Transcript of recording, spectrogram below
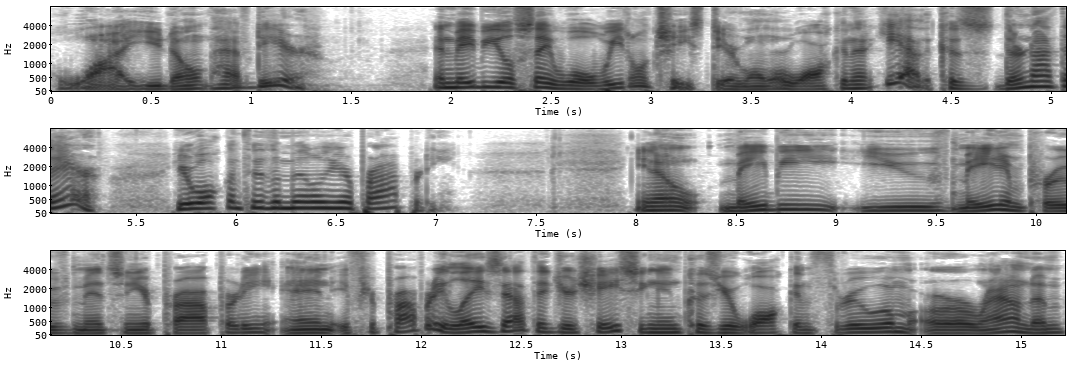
why you don't have deer. And maybe you'll say, well, we don't chase deer when we're walking there. Yeah, because they're not there. You're walking through the middle of your property. You know, maybe you've made improvements in your property, and if your property lays out that you're chasing them because you're walking through them or around them,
